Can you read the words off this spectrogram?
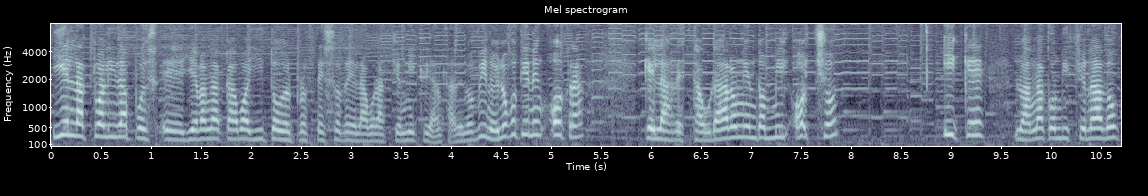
y en la actualidad pues eh, llevan a cabo allí todo el proceso de elaboración y crianza de los vinos. Y luego tienen otra que la restauraron en 2008 y que lo han acondicionado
